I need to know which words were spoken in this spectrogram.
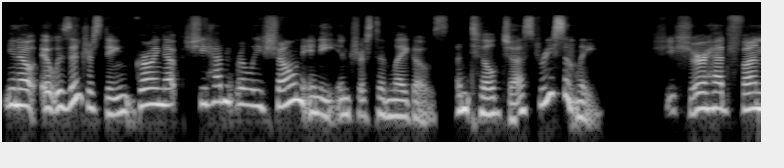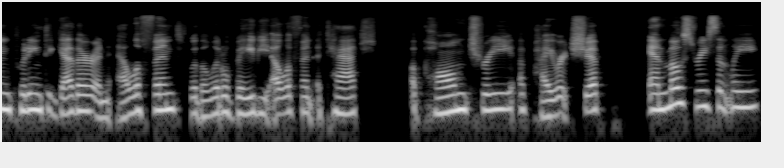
You know, it was interesting. Growing up, she hadn't really shown any interest in Legos until just recently. She sure had fun putting together an elephant with a little baby elephant attached, a palm tree, a pirate ship, and most recently,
